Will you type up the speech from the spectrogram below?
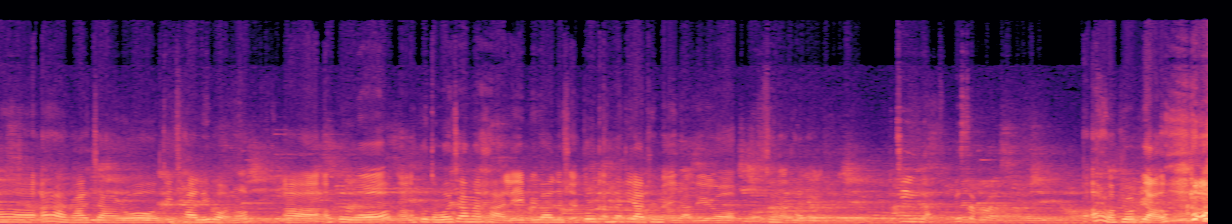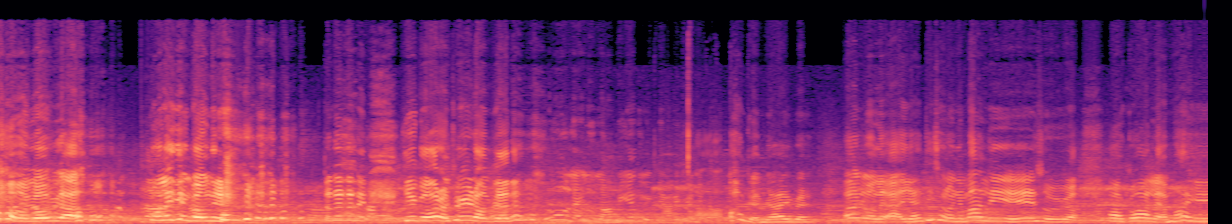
အာအဲ့ဒါကကြတော့တီချာလေးပေါ့နော်အာအကိုရောအကိုသဘောကျမဲ့ဟာလေးပြီးသွားလို့ရှိရင်အကိုအမှတ်တရဖြစ်မဲ့အရာလေးတော့စဉ်းစားထားပါတယ်ကြီးလား Miss Surprise အဲ့တော့ပြောပြအောင်မပြောပြအောင်ကိုလည်းရင်ကုန်နေတယ်တနေ့တနေ့ရင်ကုန်တော့ချွေးတော်ပြန်တယ်ကိုလည်းလို့လာမေးရတဲ့အများကြီးဖြစ်နေတာဟုတ်တယ်အများကြီးပဲ အဲ့တော့လေအရန်တိချင်တော့ညီမလေးရေဆိုပြီးတော့ဟာကိုကလည်းအမရေ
